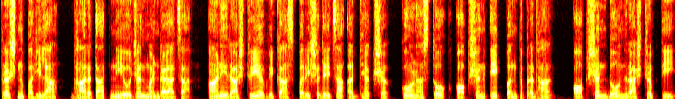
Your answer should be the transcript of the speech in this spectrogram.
प्रश्न पहिला भारतात नियोजन मंडळाचा आणि राष्ट्रीय विकास परिषदेचा अध्यक्ष कोण असतो? ऑप्शन एक पंतप्रधान ऑप्शन दोन राष्ट्रपती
